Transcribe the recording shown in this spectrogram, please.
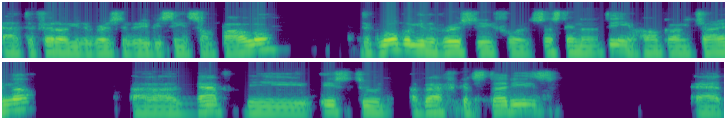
at the Federal University of ABC in Sao Paulo, the Global University for Sustainability in Hong Kong, China, uh, the Institute of African Studies at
